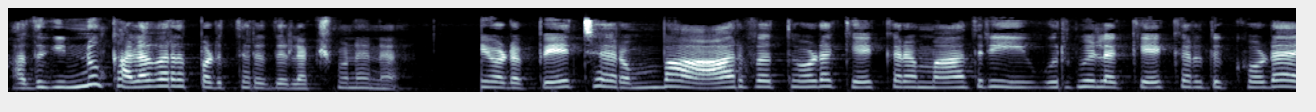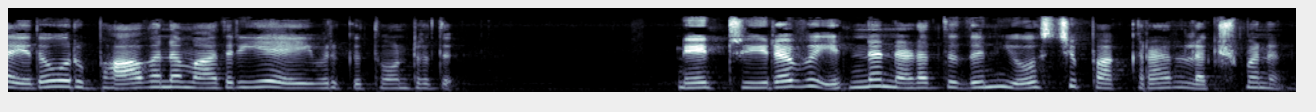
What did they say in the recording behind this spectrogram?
அது இன்னும் கலவரப்படுத்துறது லக்ஷ்மணனை. உருமியோட பேச்சை ரொம்ப ஆர்வத்தோட கேட்குற மாதிரி உருமில கேட்கறது கூட ஏதோ ஒரு பாவனை மாதிரியே இவருக்கு தோன்றுறது நேற்று இரவு என்ன நடந்ததுன்னு யோசிச்சு பார்க்குறாரு லக்ஷ்மணன்.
